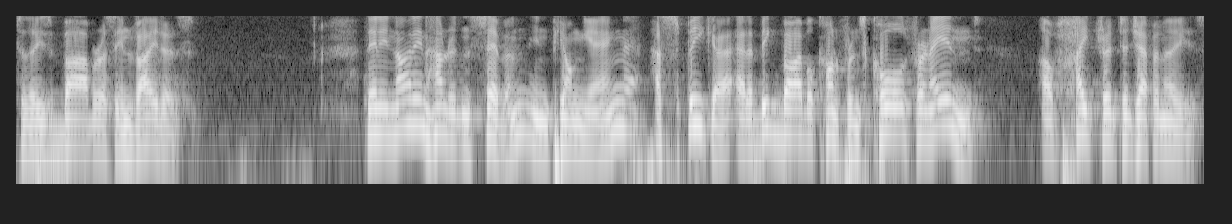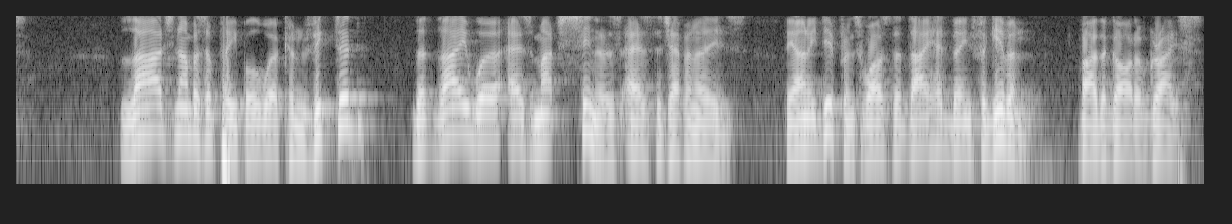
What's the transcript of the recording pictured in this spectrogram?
to these barbarous invaders. Then in 1907 in Pyongyang, a speaker at a big Bible conference called for an end of hatred to Japanese. Large numbers of people were convicted that they were as much sinners as the Japanese. The only difference was that they had been forgiven by the God of grace.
